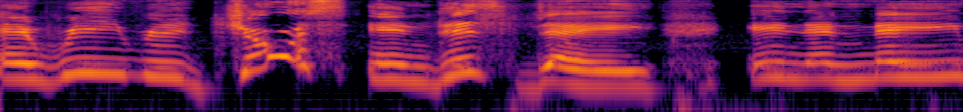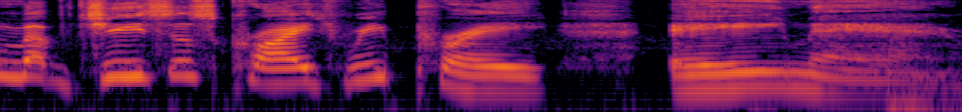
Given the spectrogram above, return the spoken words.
and we rejoice in this day in the name of Jesus Christ, we pray. Amen.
